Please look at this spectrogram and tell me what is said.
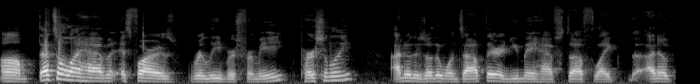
Um, that's all I have as far as relievers for me personally. I know there's other ones out there, and you may have stuff like I know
